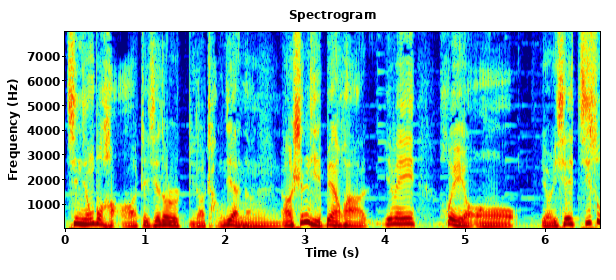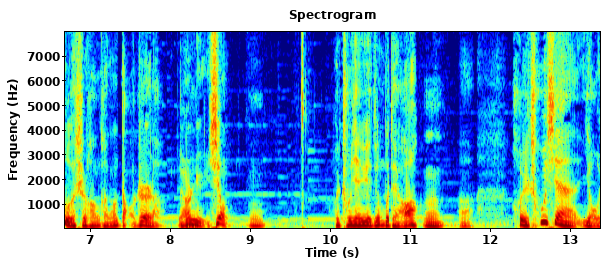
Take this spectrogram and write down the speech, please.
心情不好，这些都是比较常见的。嗯然后身体变化，因为会有有一些激素的失衡，可能导致的，比方说女性嗯会出现月经不调嗯啊，会出现有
